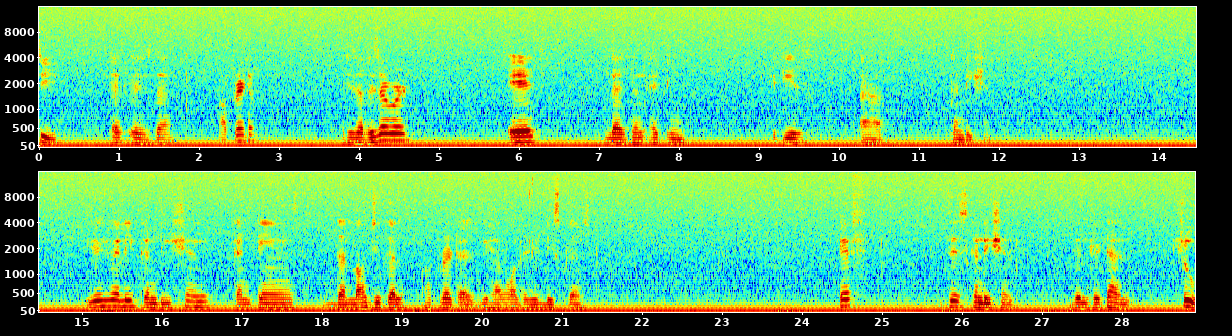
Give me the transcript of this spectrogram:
see if is the operator. It is a reserved age less than 18 it is a condition. Usually condition contains the logical operators we have already discussed. If this condition will return true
